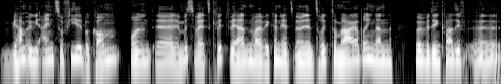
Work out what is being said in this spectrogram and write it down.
wir haben irgendwie einen zu viel bekommen und äh, den müssen wir jetzt quitt werden, weil wir können jetzt, wenn wir den zurück zum Lager bringen, dann würden wir den quasi, äh,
